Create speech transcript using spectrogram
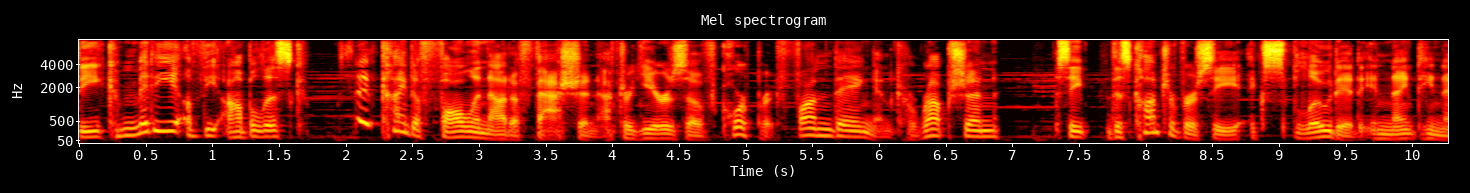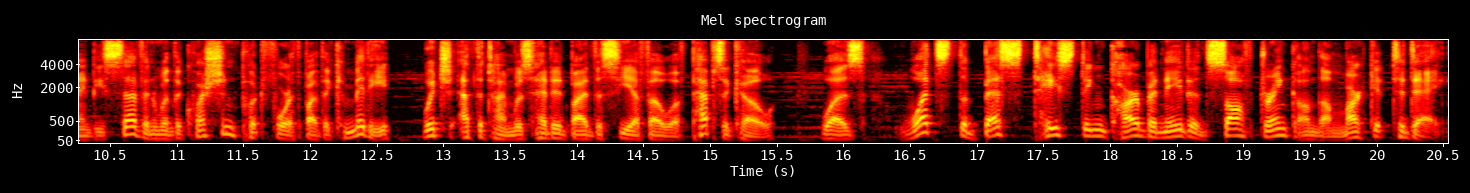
the Committee of the Obelisk had kind of fallen out of fashion after years of corporate funding and corruption. See, this controversy exploded in 1997 when the question put forth by the committee, which at the time was headed by the CFO of PepsiCo, was What's the best tasting carbonated soft drink on the market today?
